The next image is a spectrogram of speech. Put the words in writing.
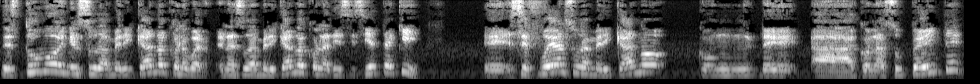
estuvo en el sudamericano con la, bueno, en el sudamericano con la 17 aquí. Eh, se fue al sudamericano con, de, con la sub-20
